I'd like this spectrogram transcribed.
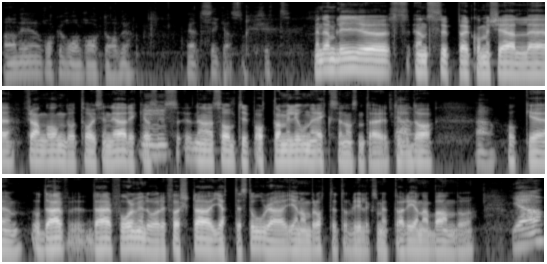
Ja, det är rock'n'roll rakt av det. Helt sick alltså. Shit. Men den blir ju en superkommersiell eh, framgång då, Toys in the Attic. Mm. Alltså, Den har sålt typ 8 miljoner ex eller något sånt där till Ja. idag. Ja. Och, eh, och där, där får de ju då det första jättestora genombrottet och blir liksom ett arenaband. Och, Ja.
